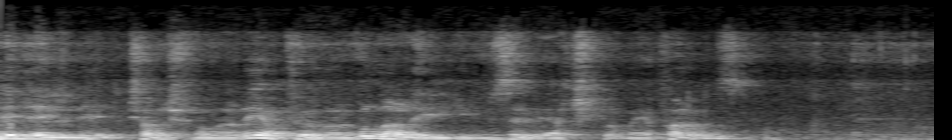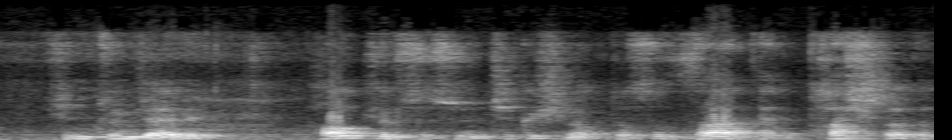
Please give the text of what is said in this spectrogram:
nedenli çalışmalarını yapıyorlar. Bunlarla ilgili bize bir açıklama yapar mısınız? Şimdi Tuncay Bey, Halk Kürsüsü'nün çıkış noktası zaten taşradır.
